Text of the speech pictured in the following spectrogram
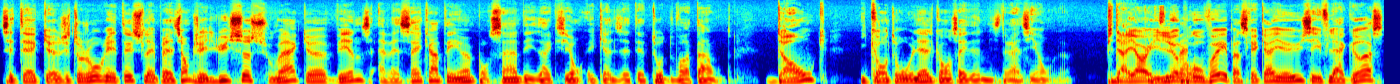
c'était que j'ai toujours été sous l'impression, puis j'ai lu ça souvent, que Vince avait 51% des actions et qu'elles étaient toutes votantes. Donc, il contrôlait le conseil d'administration. là. Puis d'ailleurs, il l'a prouvé parce que quand il y a eu ses flagos,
